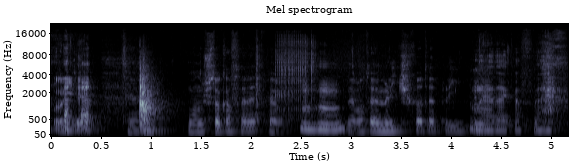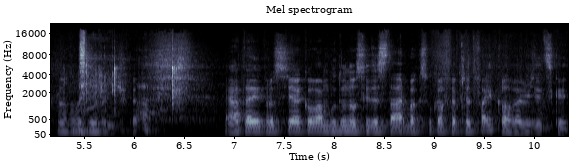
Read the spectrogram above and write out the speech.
povídej. On už to kafe vypil. Mhm. Nebo to je mlíčko teplý. Ne, to je kafe. No, hodně mlíčka. Já tady prostě jako vám budu nosit ze Starbucksu kafe před Fight Clubem vždycky.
